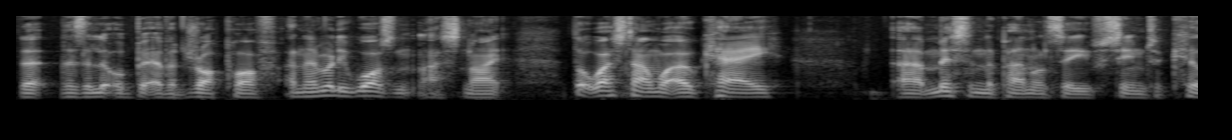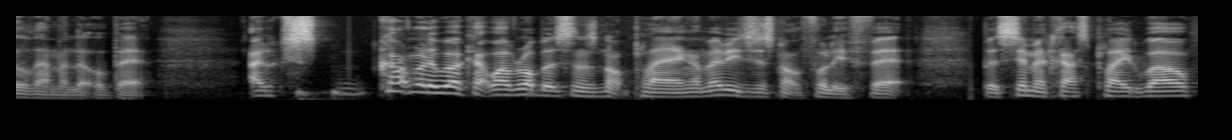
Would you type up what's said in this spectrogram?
that there's a little bit of a drop off, and there really wasn't last night. Thought West Ham were okay. Uh, missing the penalty seemed to kill them a little bit. I can't really work out why Robertson's not playing, or maybe he's just not fully fit. But Tsimikas played well,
